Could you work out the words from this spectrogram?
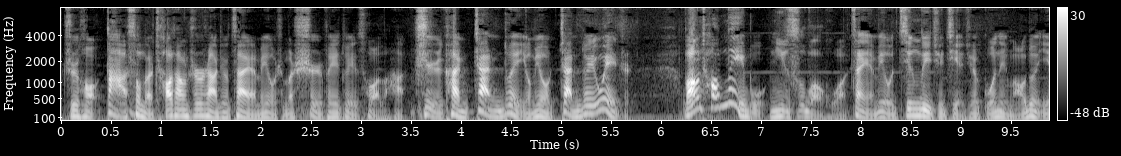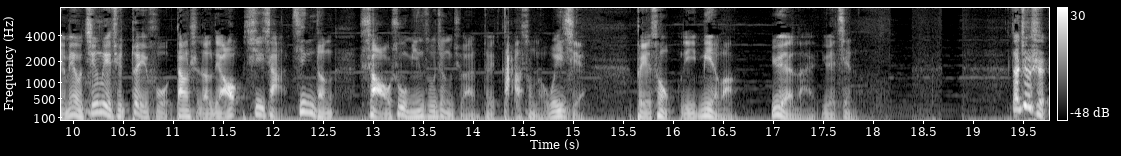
之后，大宋的朝堂之上就再也没有什么是非对错了，哈，只看站队有没有站对位置。王朝内部你死我活，再也没有精力去解决国内矛盾，也没有精力去对付当时的辽、西夏、金等少数民族政权对大宋的威胁。北宋离灭亡。越来越近了，那就是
